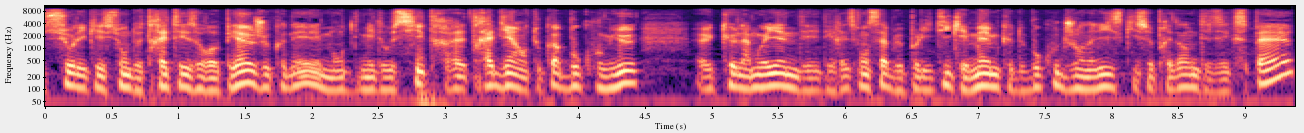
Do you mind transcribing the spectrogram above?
sur les questions de traités européens. Je connais mon, mes dossiers très très bien, en tout cas beaucoup mieux euh, que la moyenne des, des, responsables politiques et même que de beaucoup de journalistes qui se présentent des experts.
